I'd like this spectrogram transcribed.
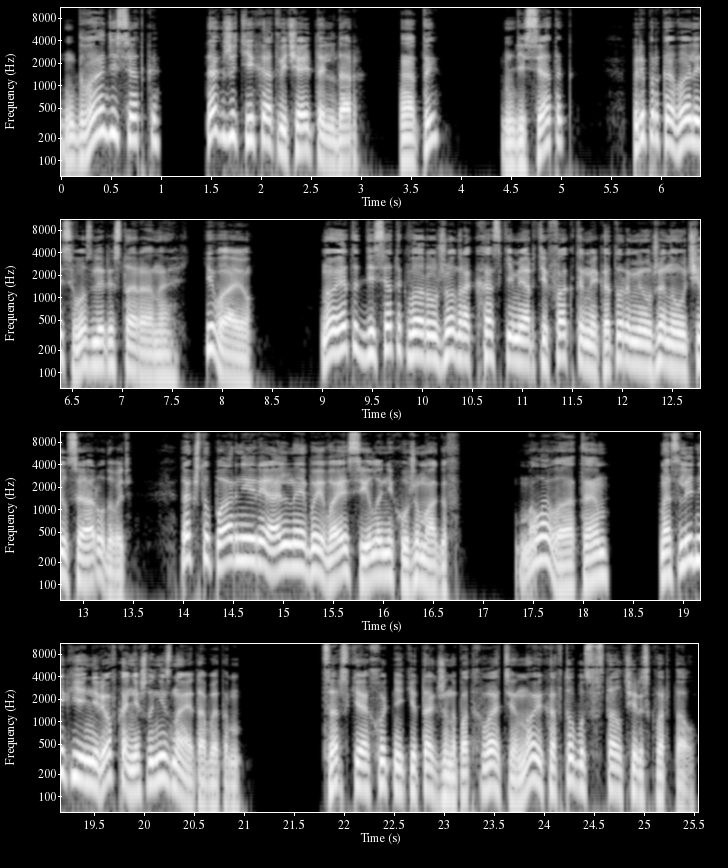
«Два десятка». Так же тихо отвечает Эльдар. «А ты?» «Десяток». Припарковались возле ресторана. Киваю. Но этот десяток вооружен ракхасскими артефактами, которыми уже научился орудовать. Так что парни реальная боевая сила не хуже магов. Маловато. Наследник Янерев, конечно, не знает об этом. Царские охотники также на подхвате, но их автобус встал через квартал.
